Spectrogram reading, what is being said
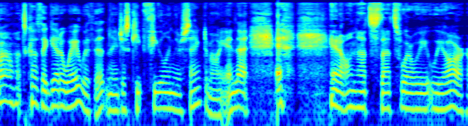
Well, that's because they get away with it and they just keep fueling their sanctimony. And that, you know, and that's, that's where we, we are.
